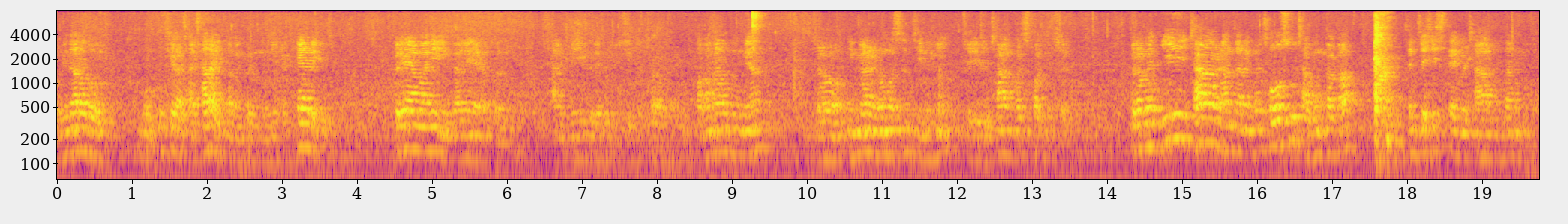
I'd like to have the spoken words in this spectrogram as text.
우리나라도 뭐 국회가 잘 살아있다면 그런 논의를 해야 되겠죠. 그래야만이 인간의 어떤 삶이 그대로 유지되고 가만 놔두면 저 인간을 넘어선 지능이 저희를 장악할 수밖에 없어요. 그러면 이 장악을 한다는 건 소수 자본가가 전체 시스템을 장악한다는 거예요.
